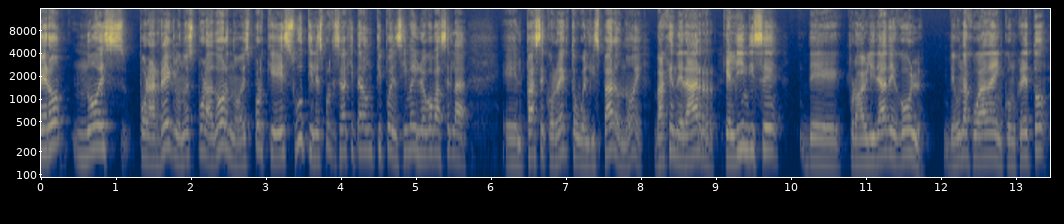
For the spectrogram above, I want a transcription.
pero no es por arreglo, no es por adorno, es porque es útil, es porque se va a quitar a un tipo encima y luego va a hacer la, el pase correcto o el disparo, ¿no? Va a generar que el índice de probabilidad de gol de una jugada en concreto,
